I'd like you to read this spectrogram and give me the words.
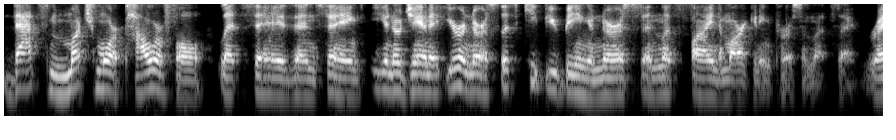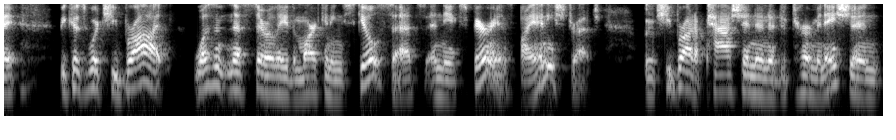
that's much more powerful, let's say, than saying, you know, Janet, you're a nurse. Let's keep you being a nurse and let's find a marketing person, let's say, right? Because what she brought wasn't necessarily the marketing skill sets and the experience by any stretch, but she brought a passion and a determination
